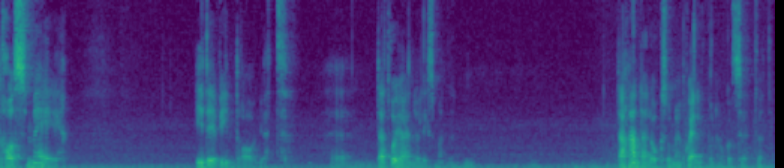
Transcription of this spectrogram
dras med i det vinddraget. Eh, där tror jag ändå liksom att där handlar det också om en själv på något sätt. Att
